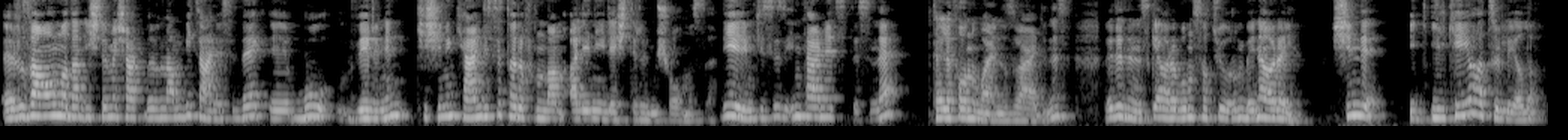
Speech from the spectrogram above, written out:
e, rıza olmadan işleme şartlarından bir tanesi de e, bu verinin kişinin kendisi tarafından alenileştirilmiş olması. Diyelim ki siz internet sitesine telefon numaranızı verdiniz ve dediniz ki arabamı satıyorum beni arayın. Şimdi ilkeyi hatırlayalım.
